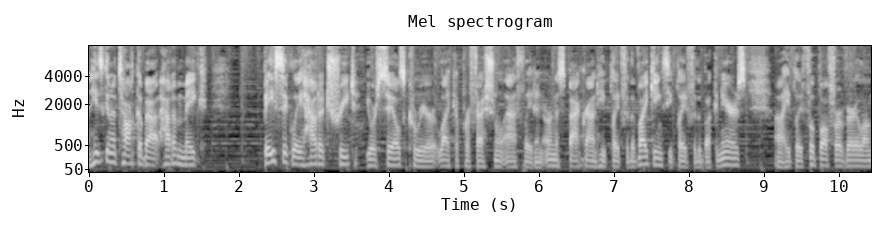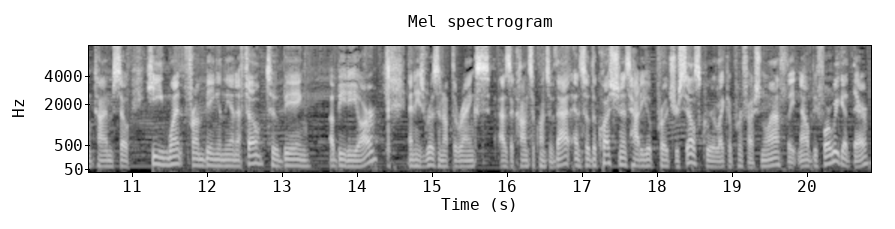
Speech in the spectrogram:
and he's going to talk about how to make basically how to treat your sales career like a professional athlete. In Ernest's background, he played for the Vikings, he played for the Buccaneers, uh, he played football for a very long time. So he went from being in the NFL to being a BDR, and he's risen up the ranks as a consequence of that. And so the question is, how do you approach your sales career like a professional athlete? Now, before we get there,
